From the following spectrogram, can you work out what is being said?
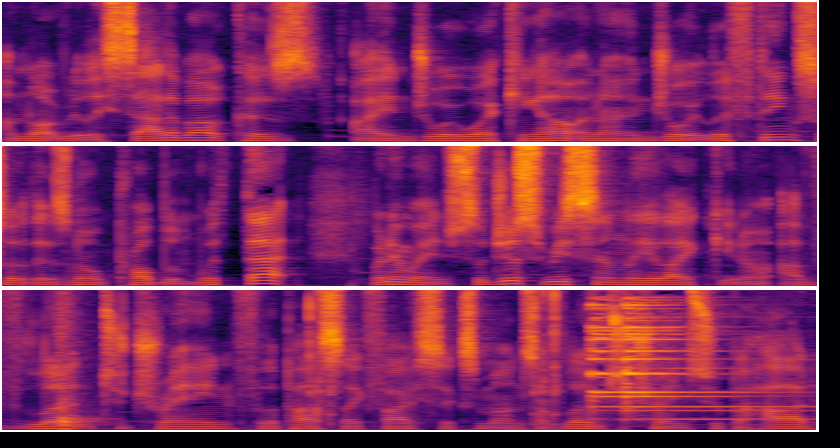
I'm not really sad about because I enjoy working out and I enjoy lifting, so there's no problem with that. But anyway, so just recently, like you know, I've learned to train for the past like five six months. I've learned to train super hard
